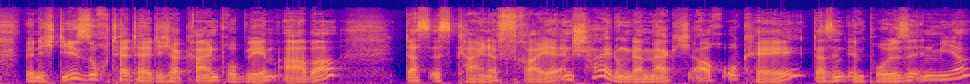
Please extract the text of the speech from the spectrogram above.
wenn ich die Sucht hätte, hätte ich ja kein Problem. Aber das ist keine freie Entscheidung. Da merke ich auch, okay, da sind Impulse in mir,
